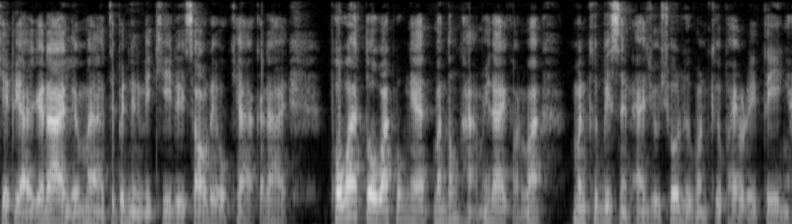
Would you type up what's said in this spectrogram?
KPI ก็ได้ หรือมันอาจจะเป็นหนึ่งใน Key Result ใน OKR ก็ได้ เพราะว่าตัววัดพวกนี้มันต้องถามให้ได้ก่อนว่ามันคือ business as usual หรือมันคือ priority ไง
